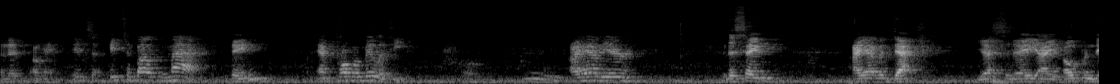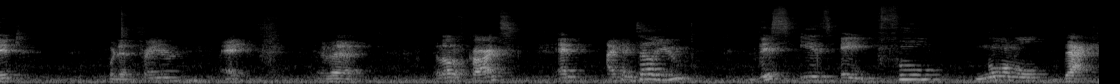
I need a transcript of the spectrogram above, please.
a lit- okay, it's, it's about math thing and probability. I have here the same, I have a deck. Yesterday I opened it for the trainer. and a lot of cards. And I can tell you, this is a full normal deck.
